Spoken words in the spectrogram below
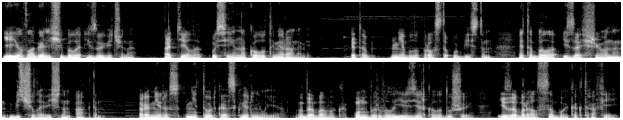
Ее влагалище было изувечено, а тело усеяно колотыми ранами. Это не было просто убийством, это было изощренным бесчеловечным актом. Рамирес не только осквернил ее, Вдобавок, он вырвал ее зеркало души и забрал с собой как трофей.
